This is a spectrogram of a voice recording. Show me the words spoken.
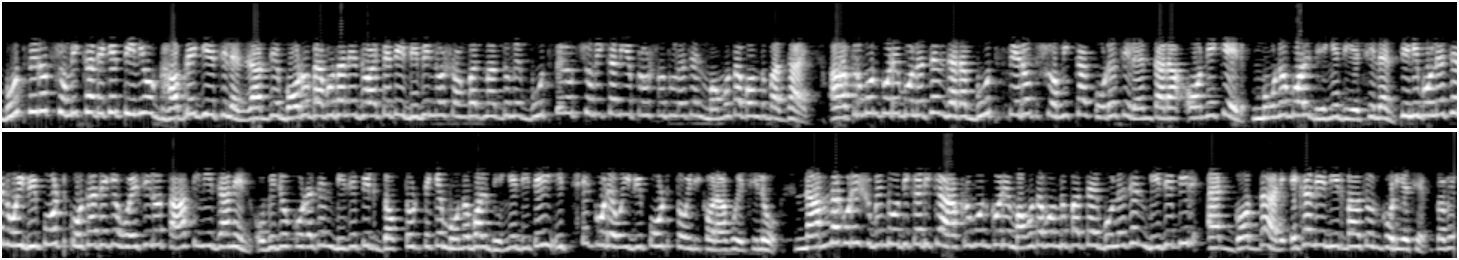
বুথ ফেরত সমীক্ষা দেখে তিনিও ঘাবড়ে গিয়েছিলেন। রাজ্যে বড় ব্যবধানে জয় পেতেই বিভিন্ন সংবাদ মাধ্যমে বুথ ফেরত সমীক্ষা নিয়ে প্রশ্ন তুলেছেন মমতা বন্দ্যোপাধ্যায়। আক্রমণ করে বলেছেন, যারা বুথ ফেরত সমীক্ষা করেছিলেন, তারা অনেকের মনোবল ভেঙে দিয়েছিলেন। তিনি বলেছেন, ওই রিপোর্ট কোথা থেকে হয়েছিল তা তিনি জানেন। অভিযোগ করেছেন, বিজেপির দপ্তর থেকে মনোবল ভেঙে দিতেই ইচ্ছে করে ওই রিপোর্ট তৈরি করা হয়েছিল। নাম না করে শুভেন্দু অধিকারীকে আক্রমণ করে মমতা বন্দ্যোপাধ্যায় বলেছেন, বিজেপির এক গদ্দার এখানে নির্বাচন করিয়েছে। তবে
